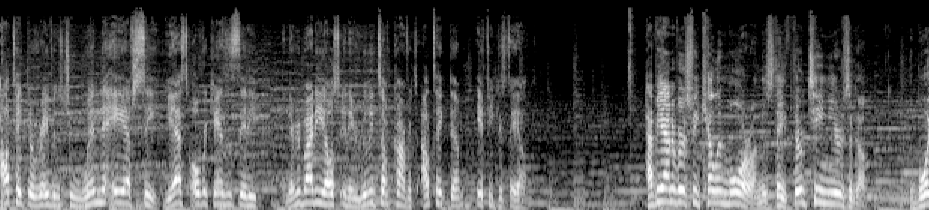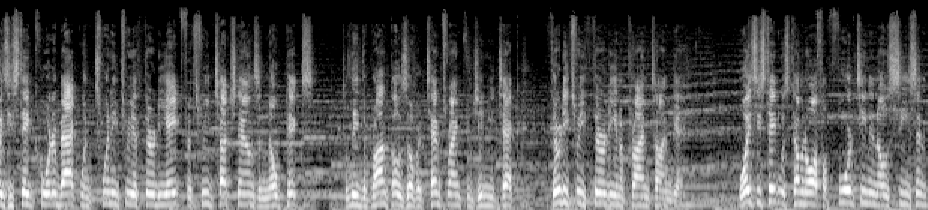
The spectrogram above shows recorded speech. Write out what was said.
I'll take the Ravens to win the AFC. Yes, over Kansas City and everybody else in a really tough conference. I'll take them if he can stay healthy. Happy anniversary, Kellen Moore, on this day 13 years ago. The Boise State quarterback went 23 of 38 for three touchdowns and no picks to lead the Broncos over 10th ranked Virginia Tech 33 30 in a primetime game. Boise State was coming off a 14 0 season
